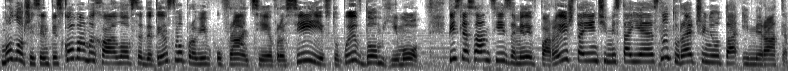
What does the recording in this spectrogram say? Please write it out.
Молодший син Піскова Михайло все дитинство провів у Франції. В Росії вступив до МГІМО. Після санкцій замінив Париж та інші міста ЄС на Туреччину та Імірати.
